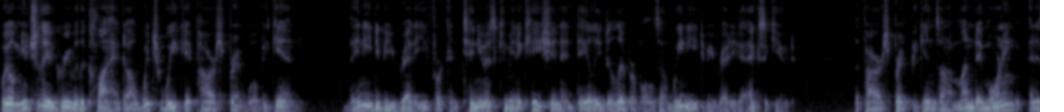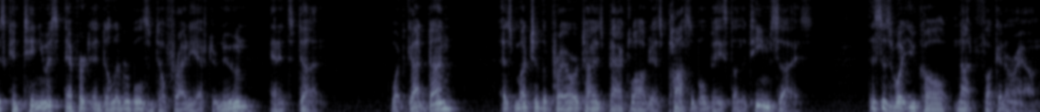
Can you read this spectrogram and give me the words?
We will mutually agree with the client on which week a power sprint will begin. They need to be ready for continuous communication and daily deliverables, and we need to be ready to execute. The power sprint begins on a Monday morning and is continuous effort and deliverables until Friday afternoon, and it's done. What got done? As much of the prioritized backlog as possible based on the team size. This is what you call not fucking around.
